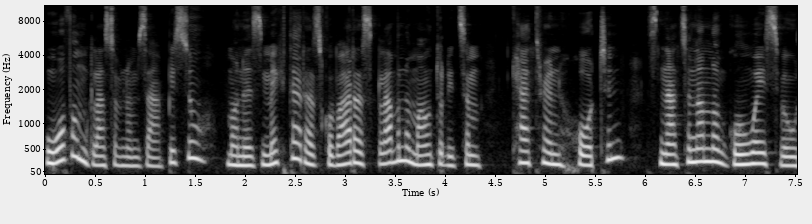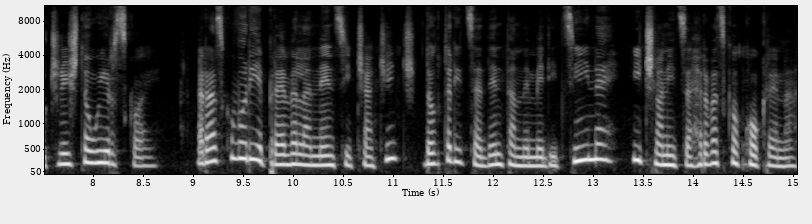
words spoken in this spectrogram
U ovom glasovnom zapisu Monez Mehta razgovara s glavnom autoricom Catherine Horton s Nacionalnog Galway sveučilišta u Irskoj. Razgovor je prevela Nancy Čačić, doktorica dentalne medicine i članica Hrvatskog kokrena,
